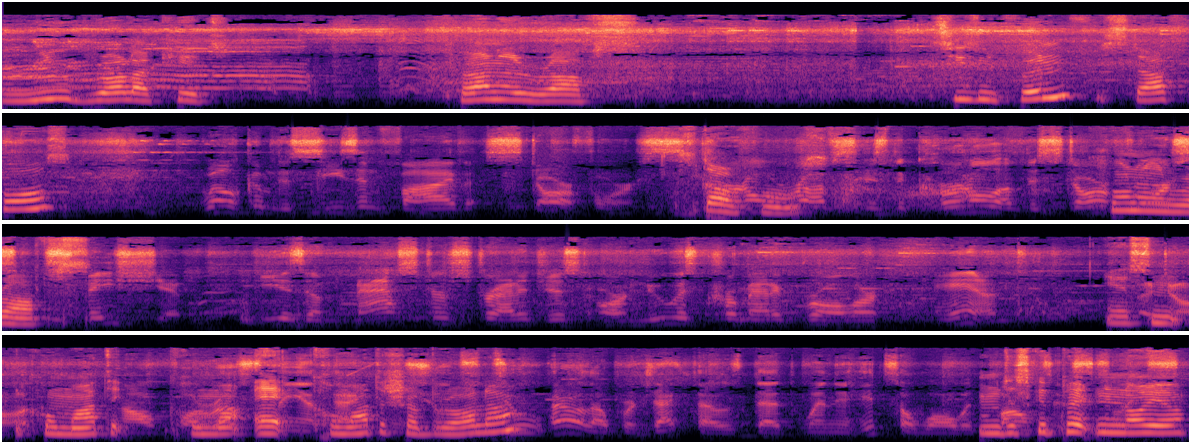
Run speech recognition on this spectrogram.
New Brawler Kid. Colonel Ruffs. Season 5, Star Force. Welcome to Season 5 Star Force. Star Colonel Force. Ruffs is the colonel of the Star Colonel Force Ruffs. spaceship. He is a master strategist, our newest chromatic brawler, and Er ist ein chromati Now, for chroma äh, chromatischer Brawler. Und es gibt halt eine neue.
